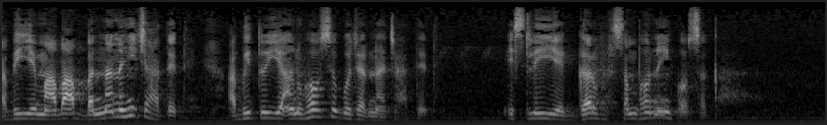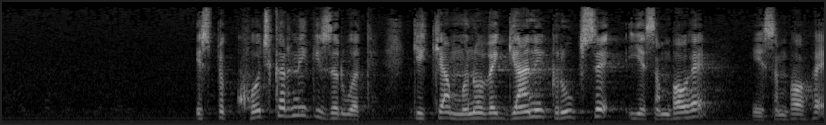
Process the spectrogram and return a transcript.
अभी ये माँ बाप बनना नहीं चाहते थे। अभी तो ये अनुभव से गुजरना चाहते थे। इसलिए ये गर्व संभव नहीं हो सका। इस पर खोज करने की ज़रूरत है कि क्या मनोवैज्ञानिक रूप से यह संभव है? यह संभव है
